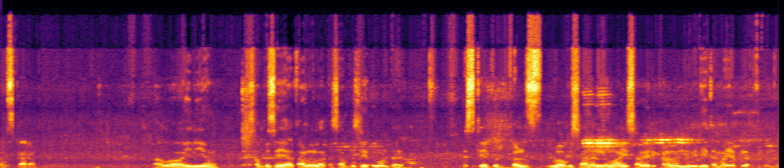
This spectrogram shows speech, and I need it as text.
നമസ്കാരം. അപ്പോൾ ഇനിയും സബ് ചെയ്യാത്ത ആളുകളൊക്കെ സബ് ചെയ്തുകൊണ്ട് എസ് കെ കുരുക്കൾസ് ബ്ലോഗ് ചാനലിനുമായി സഹകരിക്കണമെന്ന് വിനീതമായി അഭ്യർത്ഥിക്കുന്നു.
